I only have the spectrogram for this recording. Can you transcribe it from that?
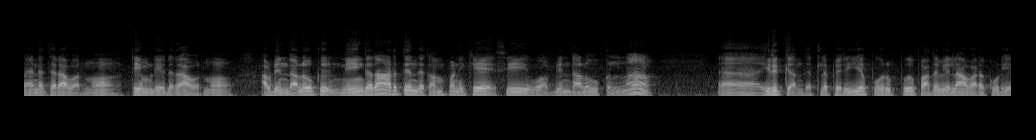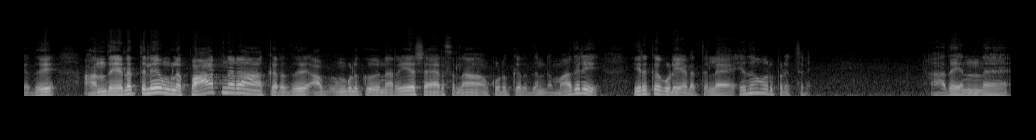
மேனேஜராக வரணும் டீம் லீடராக வரணும் அப்படின்ற அளவுக்கு நீங்கள் தான் அடுத்து இந்த கம்பெனிக்கே சிஇஓ அப்படின்ற அளவுக்கெல்லாம் இருக்குது அந்த இடத்துல பெரிய பொறுப்பு பதவியெல்லாம் வரக்கூடியது. அந்த இடத்துல உங்களை பார்ட்னராக ஆக்கிறது அப் உங்களுக்கு நிறைய ஷேர்ஸ் எல்லாம் கொடுக்கறதுன்ற மாதிரி இருக்கக்கூடிய இடத்துல ஏதோ ஒரு பிரச்சனை. அது என்ன?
